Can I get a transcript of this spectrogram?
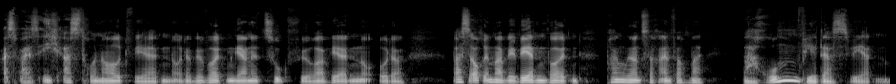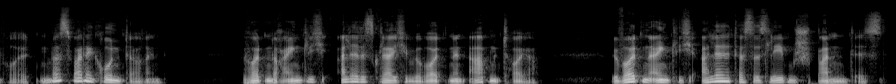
was weiß ich, Astronaut werden oder wir wollten gerne Zugführer werden oder was auch immer wir werden wollten, fragen wir uns doch einfach mal, warum wir das werden wollten. Was war der Grund darin? Wir wollten doch eigentlich alle das Gleiche. Wir wollten ein Abenteuer. Wir wollten eigentlich alle, dass das Leben spannend ist.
